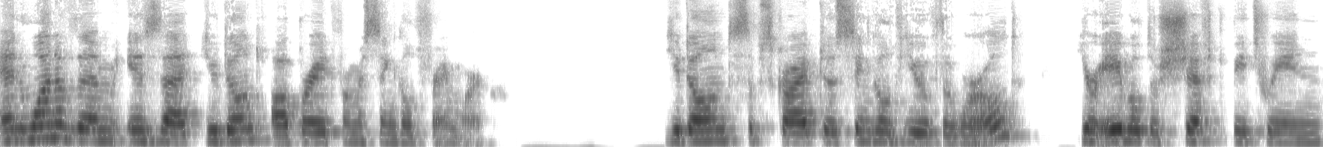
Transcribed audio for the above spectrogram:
And one of them is that you don't operate from a single framework you don't subscribe to a single view of the world you're able to shift between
